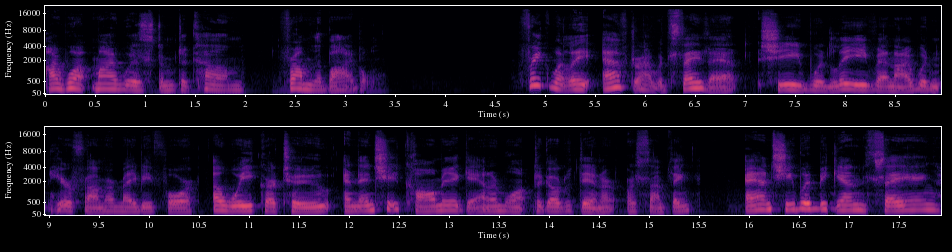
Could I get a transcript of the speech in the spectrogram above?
I want my wisdom to come from the Bible. Frequently, after I would say that, she would leave and I wouldn't hear from her maybe for a week or two, and then she'd call me again and want to go to dinner or something, and she would begin saying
